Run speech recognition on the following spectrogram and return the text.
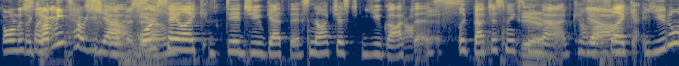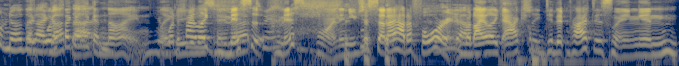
Don't just Like, like, let me tell you Yeah, for a or say like, "Did you get this?" Not just "You got, Got this. this. Like that just makes Yeah. me mad because Yeah. it's like you don't know that like, I what got if I got that. like a nine? Like, what are if you I gonna like say miss that to me? missed one and you just said I had a four, Yeah. but I like actually didn't practicing and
